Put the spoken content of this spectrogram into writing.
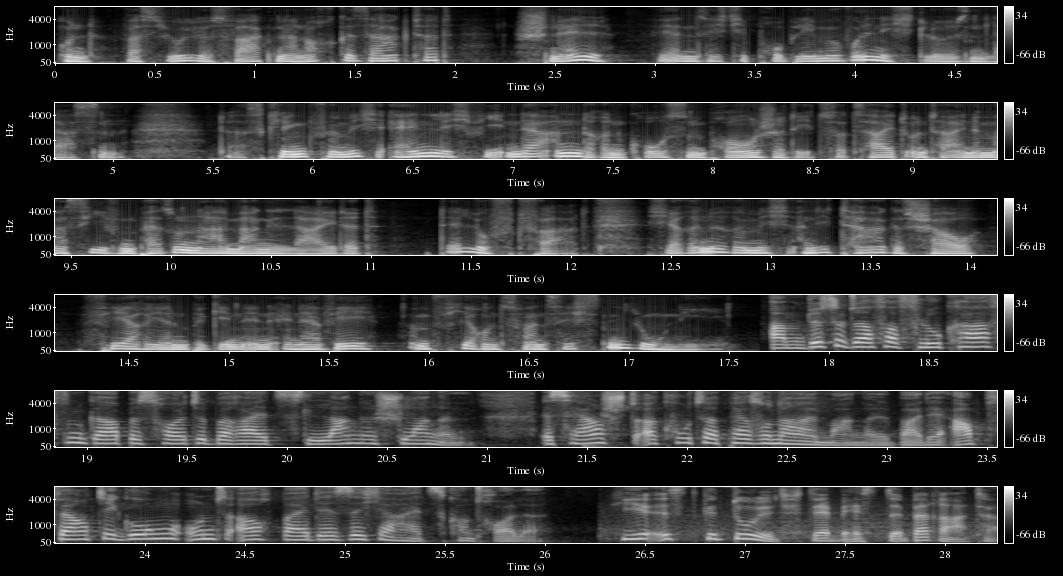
Und was Julius Wagner noch gesagt hat, Schnell werden sich die Probleme wohl nicht lösen lassen. Das klingt für mich ähnlich wie in der anderen großen Branche, die zurzeit unter einem massiven Personalmangel leidet, der Luftfahrt. Ich erinnere mich an die Tagesschau. Ferienbeginn in NRW am 24. Juni. Am Düsseldorfer Flughafen gab es heute bereits lange Schlangen. Es herrscht akuter Personalmangel bei der Abfertigung und auch bei der Sicherheitskontrolle. Hier ist Geduld der beste Berater.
